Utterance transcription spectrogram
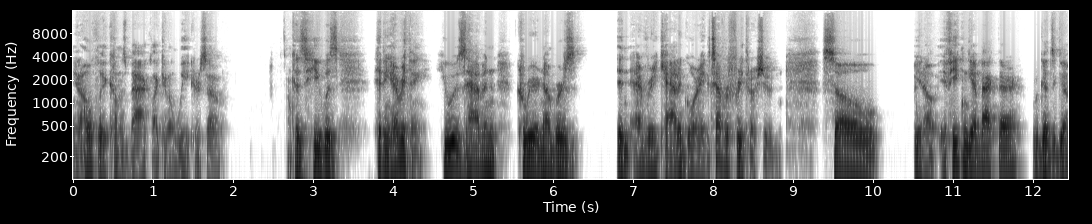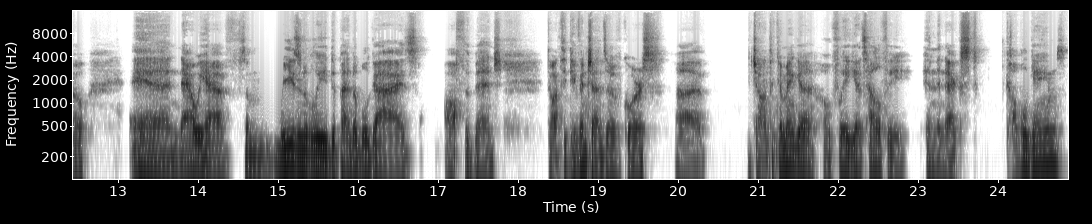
You know, hopefully it comes back like in a week or so. Because he was hitting everything. He was having career numbers in every category except for free throw shooting. So, you know, if he can get back there, we're good to go. And now we have some reasonably dependable guys off the bench. Donte DiVincenzo, of course. Uh, Jonathan Kuminga, hopefully he gets healthy in the next couple games.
